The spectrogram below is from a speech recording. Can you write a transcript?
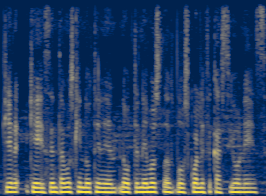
que, sentamos que no, no tenemos las, cualificaciones.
